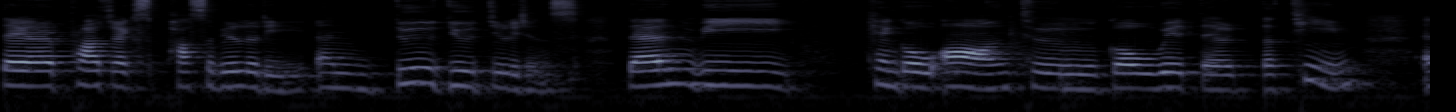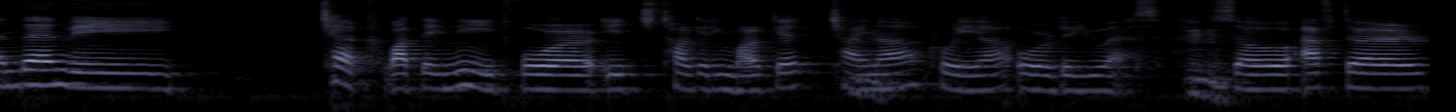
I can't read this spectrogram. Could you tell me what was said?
their project's possibility and do due diligence, then we can go on to go with their, the team and then we check what they need for each targeting market china korea or the us Mhm. so after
